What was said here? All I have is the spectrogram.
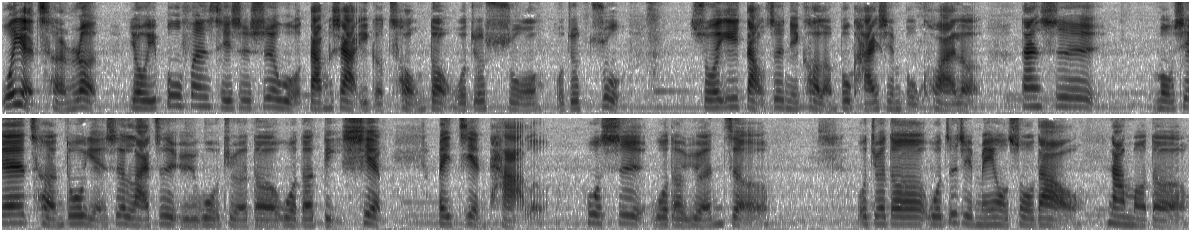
我也承认有一部分其实是我当下一个冲动，我就说，我就做，所以导致你可能不开心、不快乐。但是某些程度也是来自于我觉得我的底线被践踏了，或是我的原则。我觉得我自己没有受到那么的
